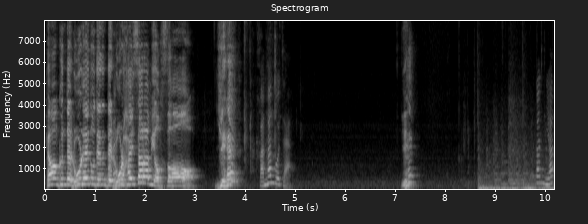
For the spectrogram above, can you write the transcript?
형 근데 롤 해도 되는데 아, 롤할 사람이 없어. 예? 맛만 보자. 예? 떴냐?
